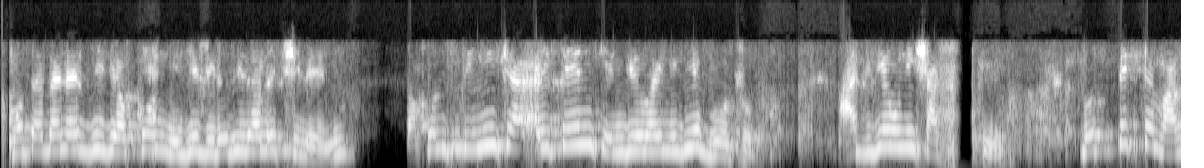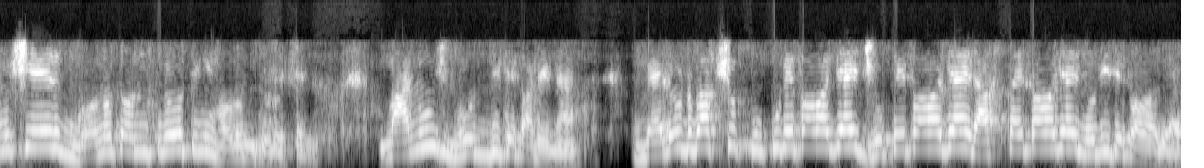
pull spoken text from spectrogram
মমতা ব্যানার্জি যখন নিজে বিরোধী দলে ছিলেন, তখন তিনি চাইতেন কেন্দ্রীয় বাহিনী দিয়ে ভোট হোক। আজকে উনি শাসকে প্রত্যেকটা মানুষের গণতন্ত্র তিনি হরণ করেছেন। মানুষ ভোট দিতে পারে না। ব্যালট বাক্স পুকুরে পাওয়া যায়, ঝোপে পাওয়া যায়, রাস্তায় পাওয়া যায়, নদীতে পাওয়া যায়।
